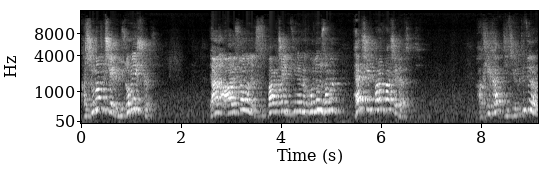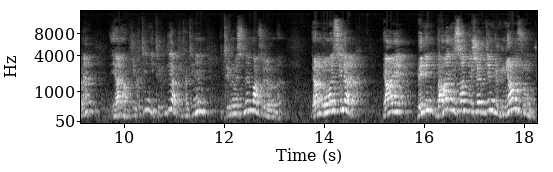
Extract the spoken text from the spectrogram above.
Kaçınılmaz bir şeydir. Biz onu yaşıyoruz. Yani arıza olanı siz parçayı bütün koyduğunuz zaman her şeyi paramparça edersiniz. Hakikat yitirildi diyorum ya. Yani hakikatin yitirildiği, hakikatinin yitirilmesinden bahsediyorum ben. Yani dolayısıyla yani benim daha insan yaşayabileceğim bir dünya mı sunulmuş?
